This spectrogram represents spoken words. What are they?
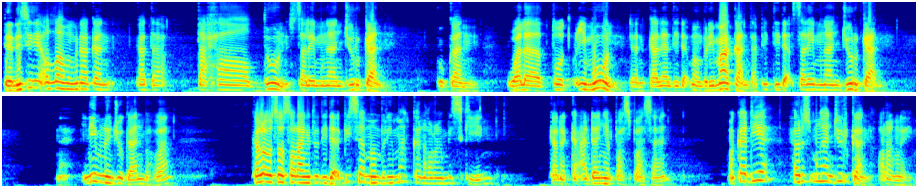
Dan di sini Allah menggunakan kata tahadun, saling menganjurkan, bukan wala tut'imun dan kalian tidak memberi makan, tapi tidak saling menganjurkan. Nah, ini menunjukkan bahwa kalau seseorang itu tidak bisa memberi makan orang miskin karena keadaannya pas-pasan, maka dia harus menganjurkan orang lain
